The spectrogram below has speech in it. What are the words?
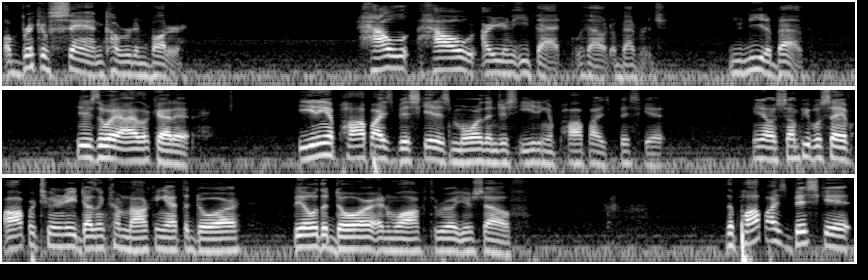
a brick of sand covered in butter. How how are you going to eat that without a beverage? You need a bev. Here's the way I look at it. Eating a Popeyes biscuit is more than just eating a Popeyes biscuit. You know, some people say if opportunity doesn't come knocking at the door, build a door and walk through it yourself. The Popeyes biscuit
